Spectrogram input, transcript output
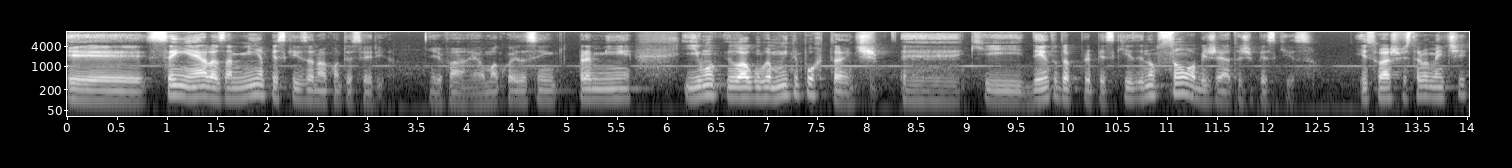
eh, sem elas, a minha pesquisa não aconteceria. Ivan, é uma coisa assim, para mim, e uma, algo muito importante é, que dentro da pesquisa não são objetos de pesquisa. Isso eu acho extremamente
